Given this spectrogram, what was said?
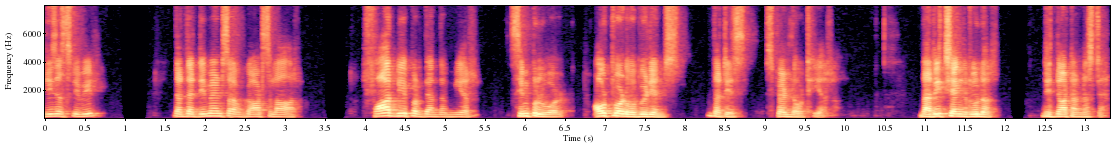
Jesus revealed that the demands of God's law are far deeper than the mere simple word, outward obedience that is spelled out here. The rich young ruler did not understand.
